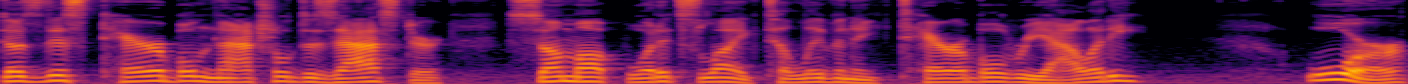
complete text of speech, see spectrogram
Does this terrible natural disaster sum up what it's like to live in a terrible reality? Or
